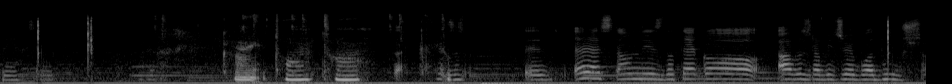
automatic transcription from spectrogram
Tu nie chce. Okej, to, to. Tak. y, Redstone jest do tego, aby zrobić, żeby była dłuższa.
